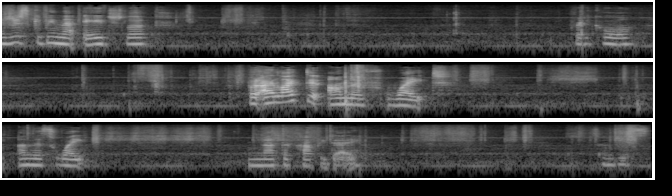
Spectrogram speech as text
And just giving that aged look. Pretty cool. But I liked it on the white. On this white. Not the coffee dye. So I'm just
